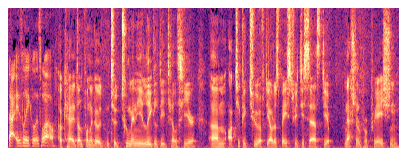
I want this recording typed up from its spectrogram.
that is legal as well. Okay, I don't want to go into too many legal details here. Um, Article 2 of the Outer Space Treaty says the national appropriation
